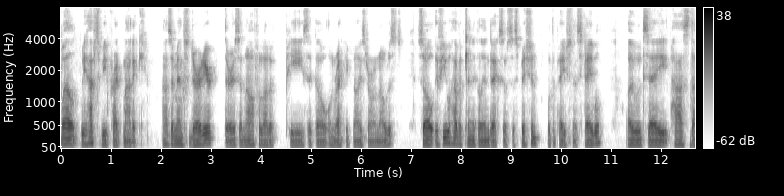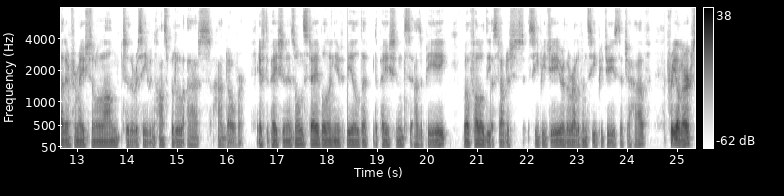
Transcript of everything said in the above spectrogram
Well, we have to be pragmatic as I mentioned earlier, there is an awful lot of PEs that go unrecognized or unnoticed. So if you have a clinical index of suspicion, but the patient is stable, I would say pass that information along to the receiving hospital at handover. If the patient is unstable and you feel that the patient has a PE, well, follow the established CPG or the relevant CPGs that you have. Pre alert,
